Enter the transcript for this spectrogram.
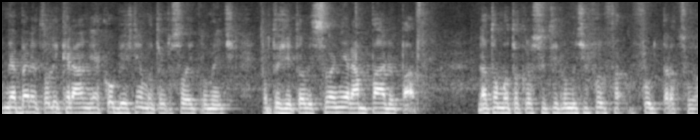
nebere tolik rán jako běžný motocrossový tlumič, protože to vysloveně rampá dopad na tom motokrosu ty tlumiče furt, furt pracují.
